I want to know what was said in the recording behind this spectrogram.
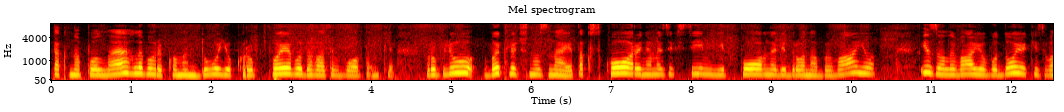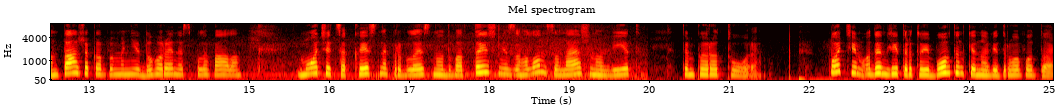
Так наполегливо рекомендую кропиву давати в бовтанки. Роблю виключно з неї. Так з коренями, зі всім її повне відро набиваю і заливаю водою, якийсь вантажик, аби мені догори не спливала. Мочиться, кисне приблизно 2 тижні, загалом залежно від температури. Потім 1 літр тої бовтанки на відро води.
